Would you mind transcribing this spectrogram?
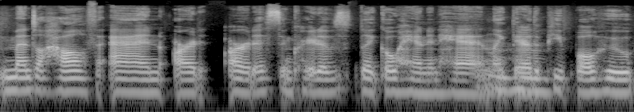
mental health and art artists and creatives like go hand in hand. Like they're the Mm-hmm. people who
